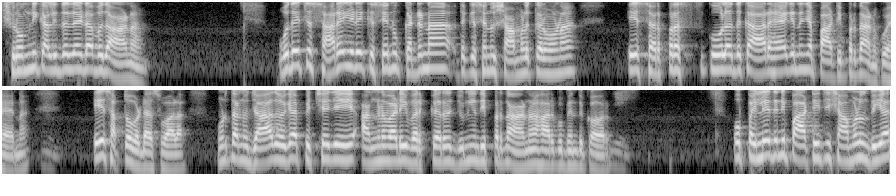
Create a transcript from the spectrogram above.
ਸ਼੍ਰੋਮਣੀ ਅਕਾਲੀ ਦਲ ਦਾ ਜਿਹੜਾ ਵਿਧਾਨ ਆ, ਉਹਦੇ ਚ ਸਾਰੇ ਜਿਹੜੇ ਕਿਸੇ ਨੂੰ ਕੱਢਣਾ ਤੇ ਕਿਸੇ ਨੂੰ ਸ਼ਾਮਲ ਕਰਵਾਉਣਾ, ਇਹ ਸਰਪ੍ਰਸਤ ਕੋਲ ਅਧਿਕਾਰ ਹੈ ਕਿ ਨਹੀਂ ਜਾਂ ਪਾਰਟੀ ਪ੍ਰਧਾਨ ਕੋ ਹੈ ਨਾ? ਇਹ ਸਭ ਤੋਂ ਵੱਡਾ ਸਵਾਲ ਆ। ਹੁਣ ਤੁਹਾਨੂੰ ਯਾਦ ਹੋਏਗਾ ਪਿੱਛੇ ਜੇ ਆਂਗਣਵਾੜੀ ਵਰਕਰ ਯੂਨੀਅਨ ਦੀ ਪ੍ਰਧਾਨ ਆ ਹਰਗੋਬਿੰਦ ਕੌਰ ਉਹ ਪਹਿਲੇ ਦਿਨ ਹੀ ਪਾਰਟੀ 'ਚ ਸ਼ਾਮਲ ਹੁੰਦੀ ਆ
